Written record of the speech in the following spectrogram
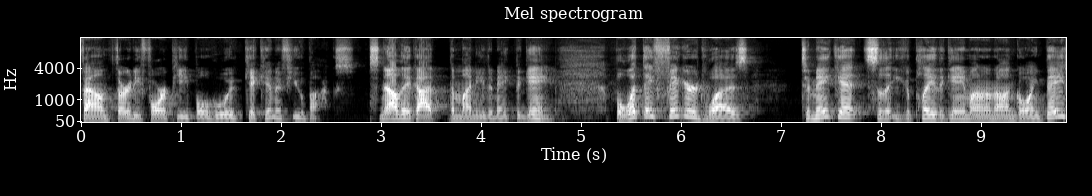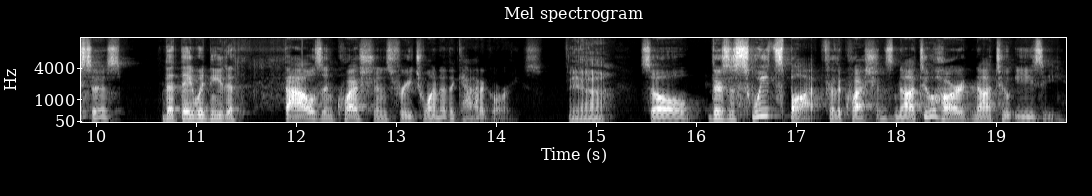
found 34 people who would kick in a few bucks. So now they got the money to make the game. But what they figured was to make it so that you could play the game on an ongoing basis, that they would need a thousand questions for each one of the categories. Yeah. So there's a sweet spot for the questions, not too hard, not too easy.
